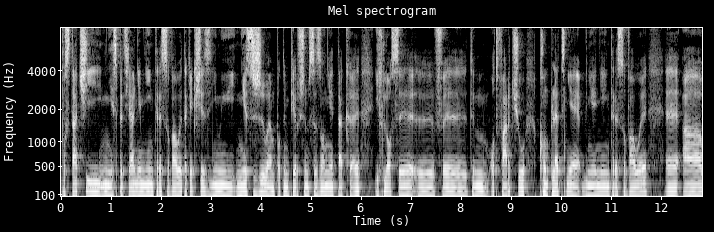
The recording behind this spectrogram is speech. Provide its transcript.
postaci niespecjalnie mnie interesowały, tak jak się z nimi nie zżyłem po tym pierwszym sezonie, tak y, ich losy w tym otwarciu kompletnie mnie nie interesowały, a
